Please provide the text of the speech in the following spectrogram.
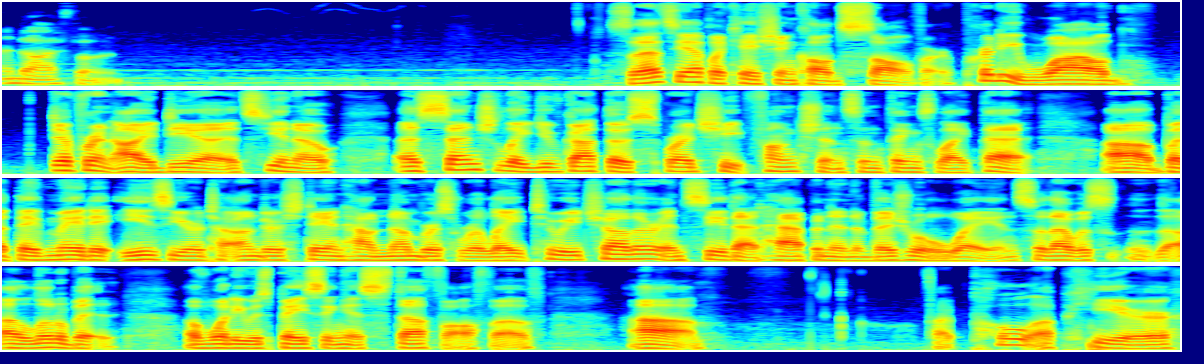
and iPhone. So that's the application called Soulver. Pretty wild, different idea. It's, you know, essentially you've got those spreadsheet functions and things like that, uh, but they've made it easier to understand how numbers relate to each other and see that happen in a visual way. And so that was a little bit of what he was basing his stuff off of. Uh, if I pull up here,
